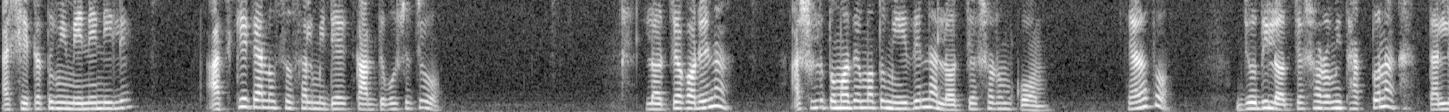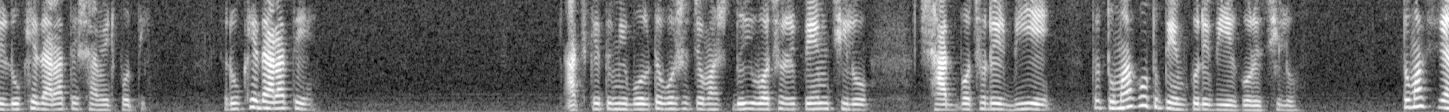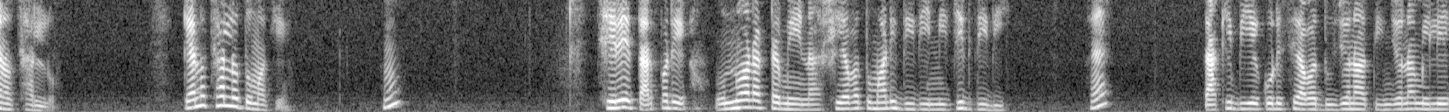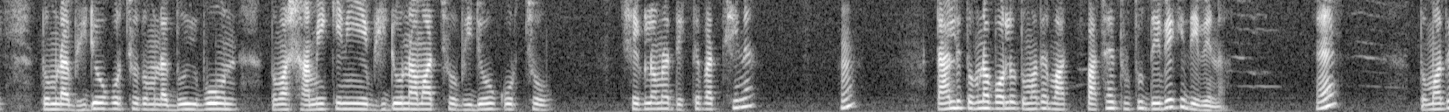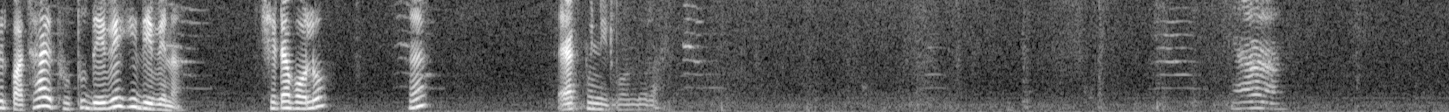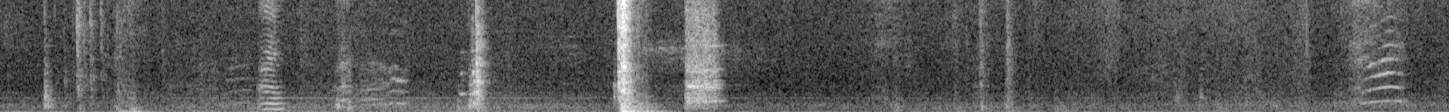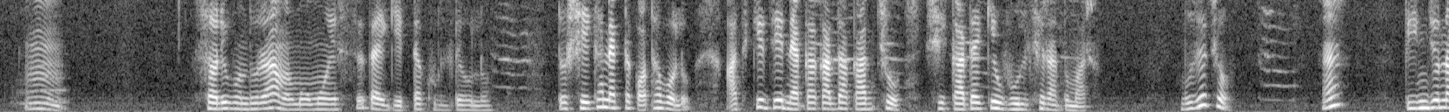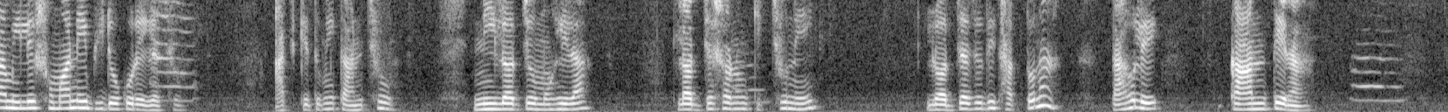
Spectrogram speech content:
আর সেটা তুমি মেনে নিলে? আজকে কেন সোশ্যাল মিডিয়ায় কাঁদতে বসেছো? লজ্জা করে না? আসলে তোমাদের মতো মেয়েদের না লজ্জা সরম কম। জানো তো? যদি লজ্জা সরমই থাকতো না, তাহলে রুখে দাঁড়াতে স্বামীর প্রতি। রুখে দাঁড়াতে? আজকে তুমি বলতে বসেছো, মাস দুই বছরের প্রেম ছিল, সাত বছরের বিয়ে, তো তোমাকেও তো প্রেম করে বিয়ে করেছিল। তোমাকে কেন ছাড়লো? কেন ছাড়লো তোমাকে? হুম? ছেড়ে তারপরে অন্য আর একটা মেয়ে না, সে আবার তোমারই দিদি, নিজের দিদি। হ্যাঁ? তাকে বিয়ে করেছে, আবার দুজনা, তিনজনা মিলে তোমরা ভিডিও করছ, তোমরা দুই বোন, তোমার স্বামীকে নিয়ে ভিডিও নামাচ্ছ, ভিডিও করছ, সেগুলো আমরা দেখতে পাচ্ছি না। হুম? তাহলে তোমরা বলো, তোমাদের পাছায় থুতু দেবে কি দেবে না? হ্যাঁ? তোমাদের পাছায় থুতু দেবে কি দেবে না? সেটা বলো। হ্যাঁ? এক মিনিট বন্ধুরা। হ্যাঁ। হুম। সরি বন্ধুরা, আমার মোমো এসছে, তাই গেটটা খুলতে হলো। তো সেখানে একটা কথা বলো, আজকে যে ন্যাকা কাদা কাঁদছো, সে কাদায় কেউ ভুলছে না তোমার। বুঝেছ? হ্যাঁ? তিনজনা মিলে সমানে ভিডিও করে গেছো। আজকে তুমি কাঁদছো? নির্লজ্জ মহিলা, লজ্জা সরম কিচ্ছু নেই। লজ্জা যদি থাকতো না, তাহলে কানতে না।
